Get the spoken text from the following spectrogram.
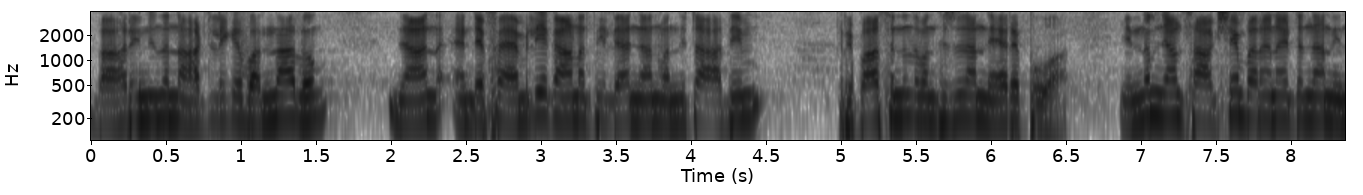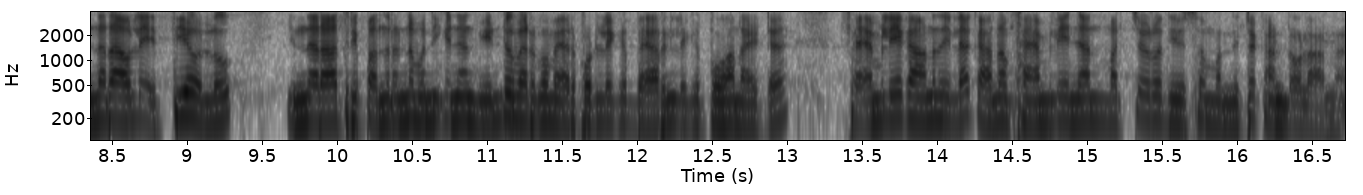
ബഹ്റിനിൽ നിന്ന് നാട്ടിലേക്ക് വന്നാലും ഞാൻ എന്റെ ഫാമിലിയെ കാണത്തില്ല. ഞാൻ വന്നിട്ട് ആദ്യം കൃപാസനത്തിൽ വന്നിട്ട് ഞാൻ നേരെ പോവാം. ഇന്നും ഞാൻ സാക്ഷ്യം പറയാനായിട്ട് ഞാൻ ഇന്ന് രാവിലെ എത്തിയേ ഉള്ളൂ. ഇന്ന് രാത്രി പന്ത്രണ്ട് മണിക്ക് ഞാൻ വീണ്ടും ഇറങ്ങും എയർപോർട്ടിലേക്ക് ബഹ്റിനിലേക്ക് പോകാനായിട്ട് ഫാമിലിയെ കാണുന്നില്ല. കാരണം ഫാമിലിയെ ഞാൻ മറ്റൊരു ദിവസം വന്നിട്ട് കണ്ടോളാണ്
